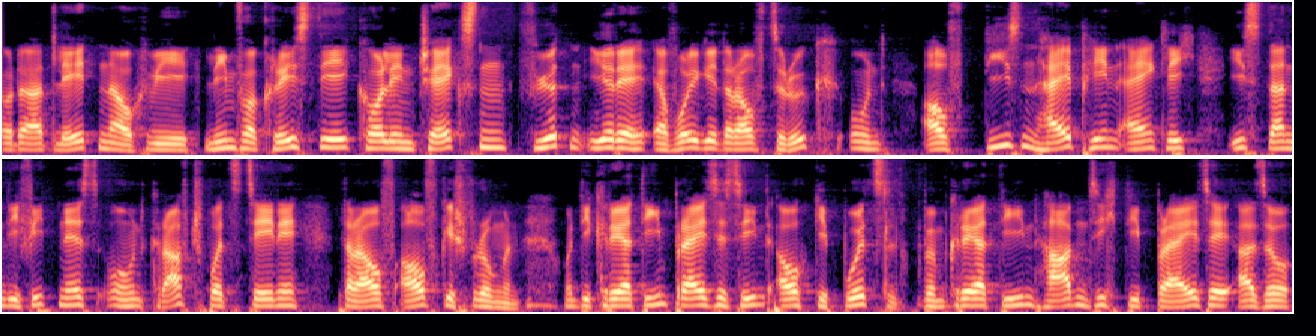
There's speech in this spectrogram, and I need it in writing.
oder Athleten auch wie Lympha Christie, Colin Jackson führten ihre Erfolge darauf zurück und auf diesen Hype hin eigentlich ist dann die Fitness- und Kraftsportszene darauf aufgesprungen. Und die Kreatinpreise sind auch gepurzelt. Beim Kreatin haben sich die Preise also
